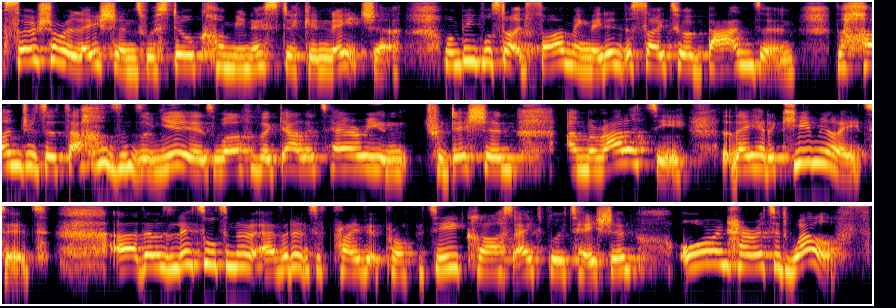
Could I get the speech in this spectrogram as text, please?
social relations were still communistic in nature. When people started farming, they didn't decide to abandon the hundreds of thousands of years worth of egalitarian tradition and morality that they had accumulated. Uh, there was little to no evidence of private property, class exploitation, or inherited wealth.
